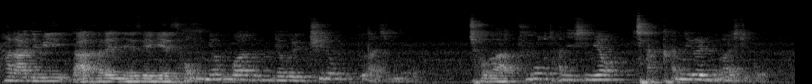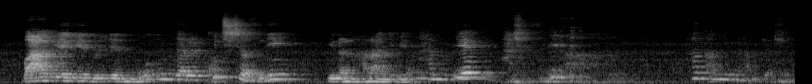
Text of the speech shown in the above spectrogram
하나님이 나사렛 예수에게 성령과 능력을 기름붓 하시며 저가 두루 다니시며 착한 일을 행하시고 마귀에게 눌린 모든 자를 고치셨으니 이는 하나님이 함께 하셨습니다. 하나님이 함께 하셨다.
